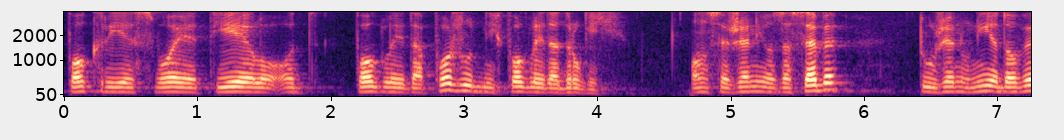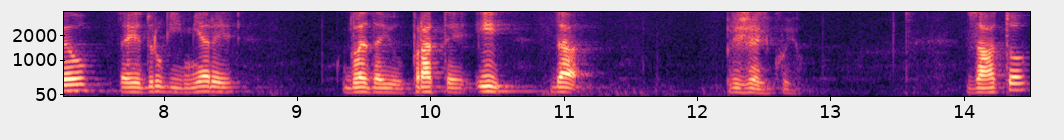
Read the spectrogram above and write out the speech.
pokrije svoje tijelo od pogleda, požudnih pogleda drugih. On se ženio za sebe, tu ženu nije doveo da je drugi mjere gledaju, prate i da priželjkuju. Zato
